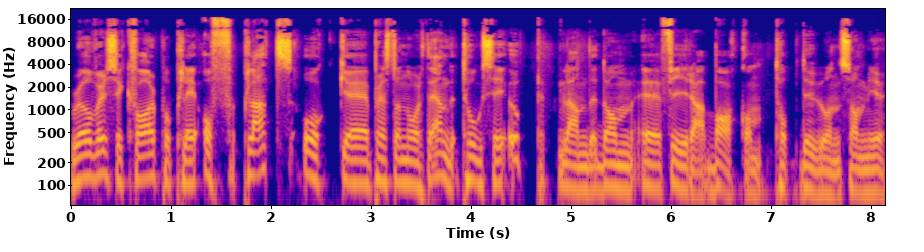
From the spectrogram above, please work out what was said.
Rovers är kvar på playoff-plats och eh, Preston North End tog sig upp bland de eh, fyra bakom toppduon som ju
